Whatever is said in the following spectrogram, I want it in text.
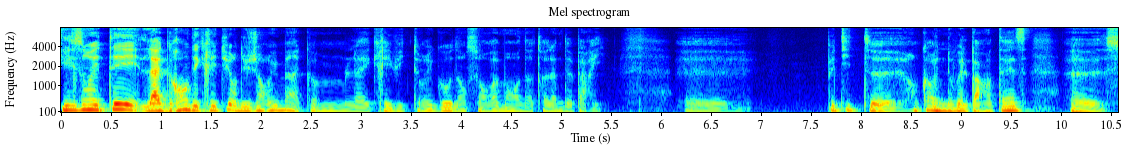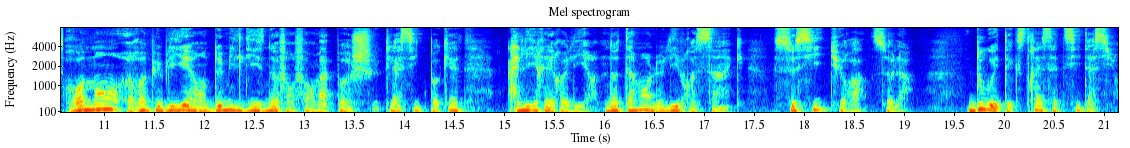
Ils ont été la grande écriture du genre humain, comme l'a écrit Victor Hugo dans son roman Notre-Dame de Paris. Euh, petite, encore une nouvelle parenthèse, euh, roman republié en 2019 en format poche, classique pocket, à lire et relire, notamment le livre 5, Ceci tuera cela. D'où est extrait cette citation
